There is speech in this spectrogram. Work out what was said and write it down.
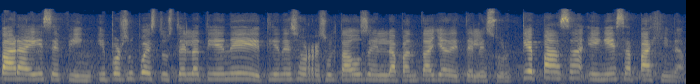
para ese fin. Y por supuesto, usted la tiene, tiene esos resultados en la pantalla de Telesur. ¿Qué pasa en esa página?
